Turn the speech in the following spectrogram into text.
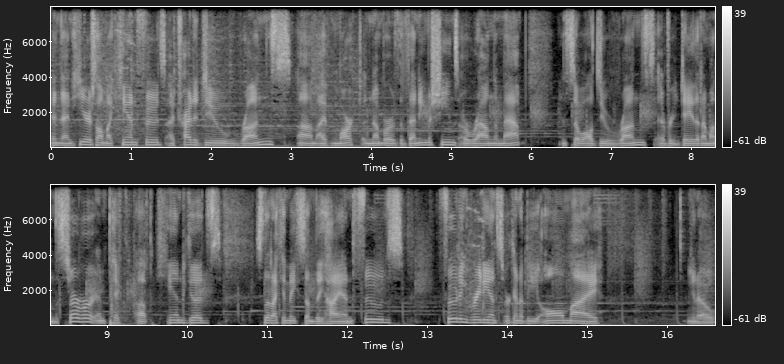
And then here's all my canned foods. I try to do runs. Um, I've marked a number of the vending machines around the map. And so I'll do runs every day that I'm on the server and pick up canned goods so that I can make some of the high end foods. Food ingredients are going to be all my, you know,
